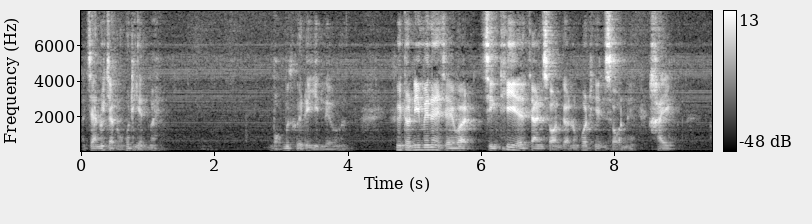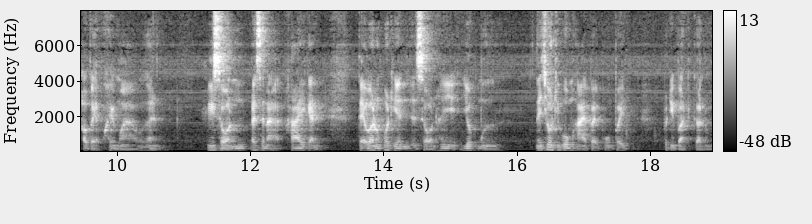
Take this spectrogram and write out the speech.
อาจารย์รู้จักหลวงพ่อเทียนไหม บอกไม่เคยได้ยินเลยว่าคือตอนนี้ไม่แน่ใจว่าสิ่งที่อาจารย์สอนกับหลวงพ่อเทียนสอนเนี่ยใครเอาแบบใครมาว่างั้นคือสอนลักษณะคล้ายกัน แต่ว่าหลวงพ่อเทียนจะสอนให้ยกมือ ในช่วงที่ผมหายไปผมไปปฏิบัติกับหลวง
